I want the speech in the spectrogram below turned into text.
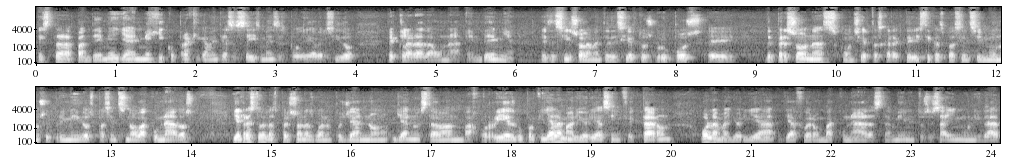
esta pandemia ya en México prácticamente hace seis meses podría haber sido declarada una endemia, es decir, solamente de ciertos grupos eh, de personas con ciertas características, pacientes inmunosuprimidos, pacientes no vacunados, y el resto de las personas, bueno, pues ya no, ya no estaban bajo riesgo porque ya la mayoría se infectaron o la mayoría ya fueron vacunadas también. Entonces hay inmunidad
